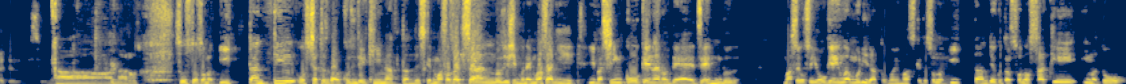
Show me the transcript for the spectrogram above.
えてるんですよね。ああ、なるほど。そうすると、その、一旦っておっしゃってたから個人的に気になったんですけど、まあ、佐々木さんご自身もね、まさに今進行形なので、全部、まあ、それこそ予言は無理だと思いますけど、その一旦ということは、その先、今どう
